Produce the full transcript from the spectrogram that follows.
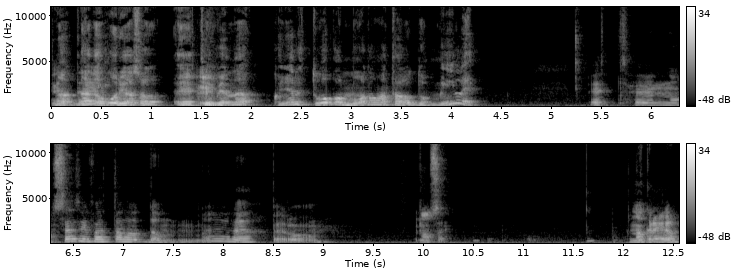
No, Este- dato curioso. estoy viendo. Coño, él estuvo con Motown hasta los 2000. Este, no sé si fue hasta los 2000, pero no sé. No creo.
